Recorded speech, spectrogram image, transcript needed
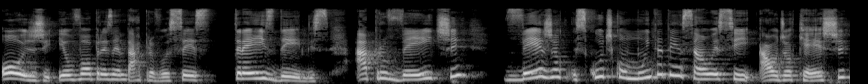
Hoje eu vou apresentar para vocês três deles. Aproveite, veja, escute com muita atenção esse audiocast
